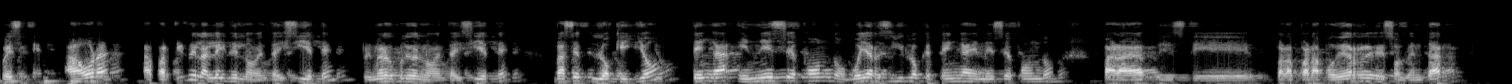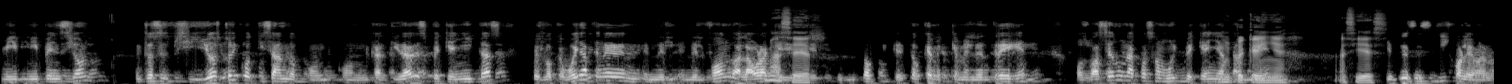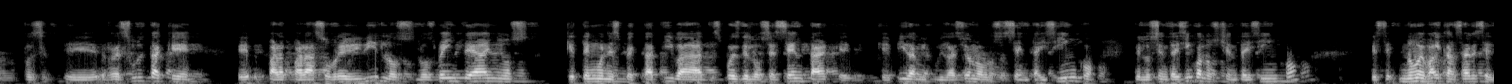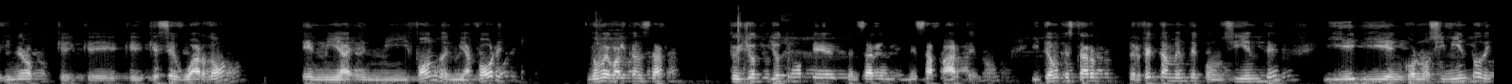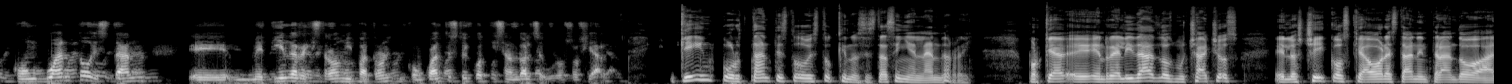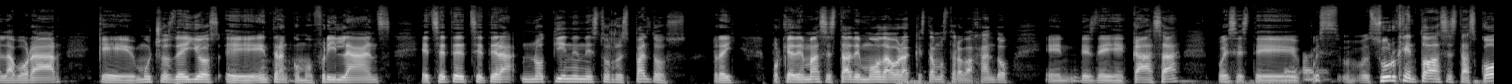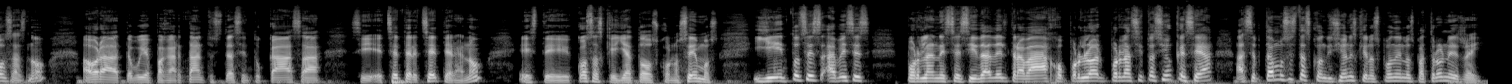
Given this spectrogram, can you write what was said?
pues ahora, a partir de la ley del 97, primero de julio del 97, va a ser lo que yo tenga en ese fondo. Voy a recibir lo que tenga en ese fondo para, este, para, para poder eh, solventar mi, mi pensión. Entonces, si yo estoy cotizando con, con, cantidades pequeñitas, pues lo que voy a tener en, el, en el, fondo a la hora que, que, que, me, que, me, lo entreguen, pues va a ser una cosa muy pequeña. Muy pequeña, así es. Y entonces, híjole, mano, pues eh, resulta que eh, para, para sobrevivir los, los 20 años que tengo en expectativa después de los 60, que, que pida mi jubilación, o los 65, de los 65 a los 85, este, no me va a alcanzar ese dinero que, que, que, se guardó en mi, en mi fondo, en mi afore. No me va a alcanzar. Entonces yo, yo tengo que pensar en, esa parte, ¿no? Y tengo que estar perfectamente consciente y, y en conocimiento de con cuánto están eh, me tiene registrado mi patrón y con cuánto estoy cotizando al Seguro Social. Qué importante es todo esto que nos está señalando, Rey. Porque eh, en realidad los muchachos, eh, los chicos que ahora están entrando a laborar, que muchos de ellos entran como freelance, etcétera, etcétera, no tienen estos respaldos, Rey porque además está de moda ahora que estamos trabajando en, desde casa, pues este, pues surgen todas estas cosas, ¿no? Ahora te voy a pagar tanto si estás en tu casa, sí, etcétera, etcétera, ¿no? Este, cosas que ya todos conocemos. Y entonces a veces por la necesidad del trabajo, por, lo, por la situación que sea, aceptamos estas condiciones que nos ponen los patrones, Rey.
